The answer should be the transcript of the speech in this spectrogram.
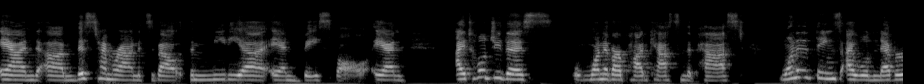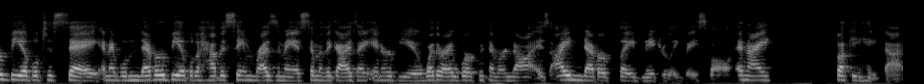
And um, this time around, it's about the media and baseball. And I told you this one of our podcasts in the past one of the things I will never be able to say, and I will never be able to have the same resume as some of the guys I interview, whether I work with them or not, is I never played Major League Baseball. And I fucking hate that.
